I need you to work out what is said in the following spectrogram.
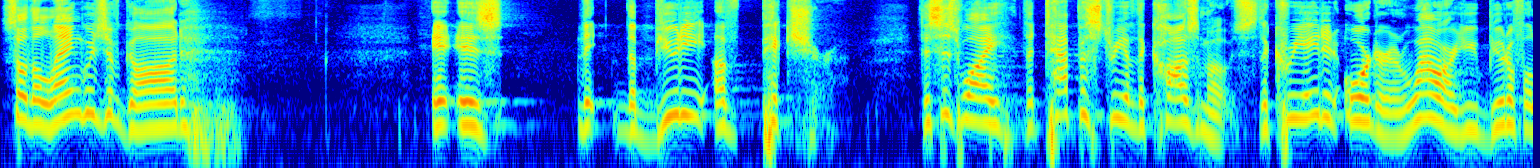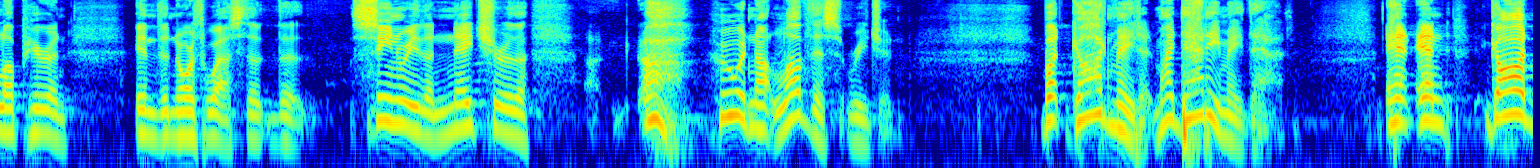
so the language of God is the, the beauty of picture. This is why the tapestry of the cosmos, the created order, and wow, are you beautiful up here in, in the Northwest. The, the scenery, the nature, the, who would not love this region? But God made it. My daddy made that. And, and God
